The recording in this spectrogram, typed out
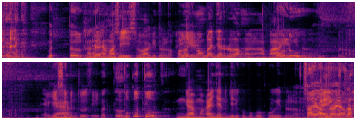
betul kan udah kan masih siswa gitu loh. Kalau Iya. cuma belajar doang ngapain Waduh. gitu loh. Ya Iya sih kan? betul sih. Betul. Kupu-kupu. Enggak, makanya jangan jadi kupu-kupu gitu loh. Sayang, Makanya sayang. ikutlah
